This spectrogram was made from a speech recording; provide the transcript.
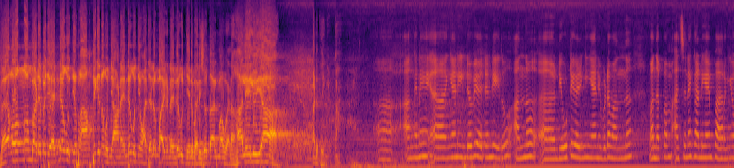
വേറെ ഒന്നും പഠിപ്പിച്ച് എന്റെ കുഞ്ഞ് പ്രാർത്ഥിക്കുന്ന കുഞ്ഞാണ് എന്റെ കുഞ്ഞ് വചനം വായിക്കണം എന്റെ കുഞ്ഞിന് പരിശുദ്ധാത്മാവ് വേണം. ആ. ആ, അങ്ങനെ ഞാൻ ഇന്റർവ്യൂ അറ്റൻഡ് ചെയ്തു അന്ന് ഡ്യൂട്ടി കഴിഞ്ഞ് ഞാൻ ഇവിടെ വന്ന് വന്നപ്പം അച്ഛനെ കണ്ട് ഞാൻ പറഞ്ഞു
